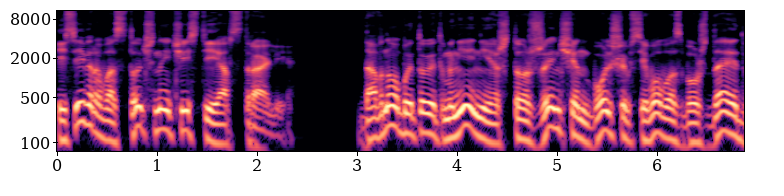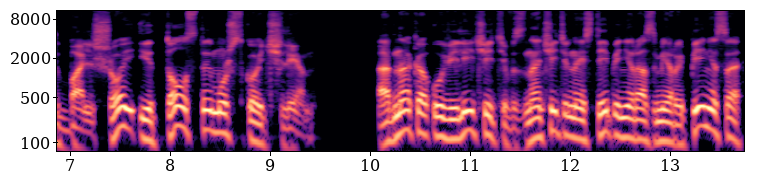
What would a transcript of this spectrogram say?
и северо-восточной частей Австралии. Давно бытует мнение, что женщин больше всего возбуждает большой и толстый мужской член. Однако увеличить в значительной степени размеры пениса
